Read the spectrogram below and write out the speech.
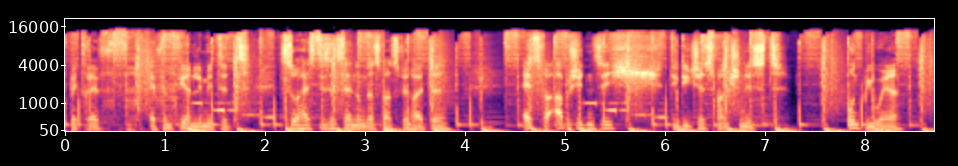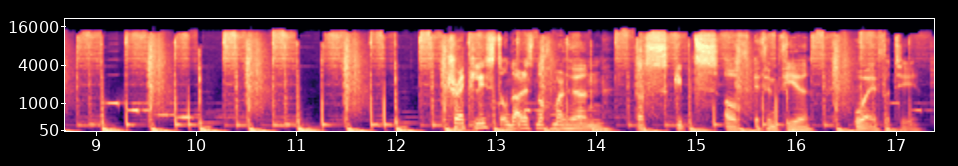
betreff FM4 Unlimited. So heißt diese Sendung, das war's für heute. Es verabschieden sich die DJs Functionist und Beware. Tracklist und alles nochmal hören, das gibt's auf FM4 ORFAT.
